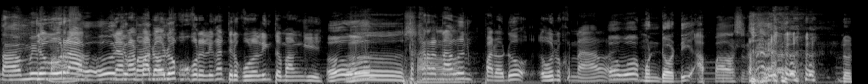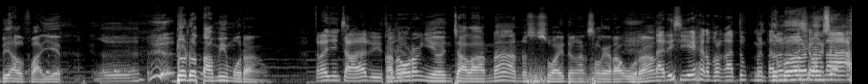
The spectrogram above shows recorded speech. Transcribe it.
Tamim. Jeung urang, Heeh, nah jeung kan Pak? Dodo kukulilingan tiru kuliling teu manggi. Oh, Eh, salah. kenalin Pak Dodo, nu kenal. oh, mun Dodi apal Dodi Alfayet. Dodo Tamim orang. Karena yang calana di Karena orang nyeun calana anu sesuai dengan selera orang. Tadi sih Herman Ngantuk mentara Temen nasional.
